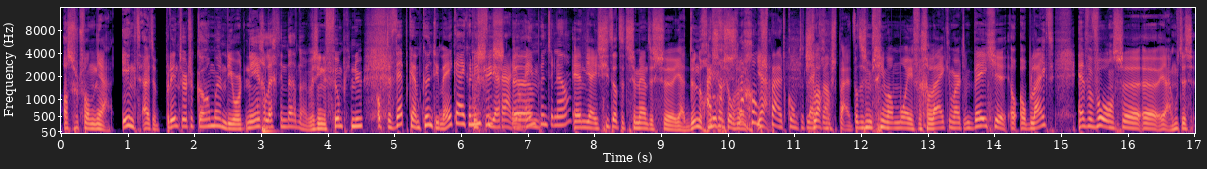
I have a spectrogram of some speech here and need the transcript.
als een soort van ja, inkt uit de printer te komen. Die wordt neergelegd inderdaad. Nou, we zien een filmpje nu. Op de webcam kunt u meekijken nu via radio1.nl. Um, en ja, je ziet dat het cement dus uh, ja, dun genoeg is. Uit slagroomspuit ja, komt het lekker. Slagroomspuit, dat is misschien wel een mooie vergelijking... waar het een beetje op lijkt. En vervolgens uh, ja, moet het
